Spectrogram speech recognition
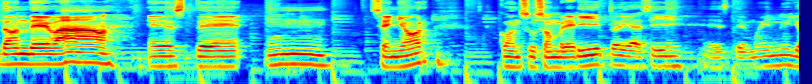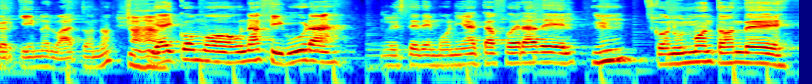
donde va este un señor con su sombrerito y así, este, muy neoyorquino el vato, ¿no? Y hay como una figura este, demoníaca fuera de él, mm. con un montón de,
